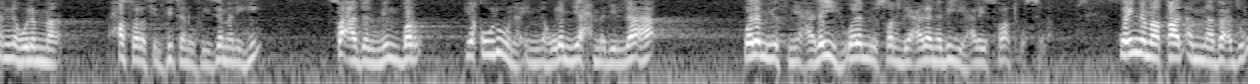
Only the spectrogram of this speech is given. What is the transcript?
أنه لما حصلت الفتن في زمنه صعد المنبر يقولون إنه لم يحمد الله ولم يثني عليه ولم يصلي على نبيه عليه الصلاة والسلام. وإنما قال أما بعد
